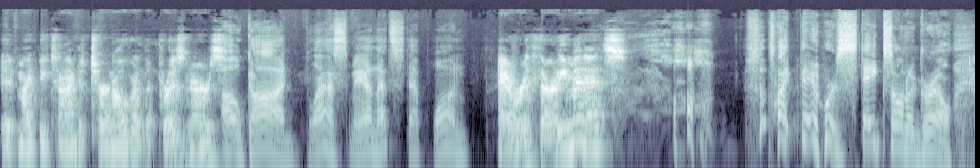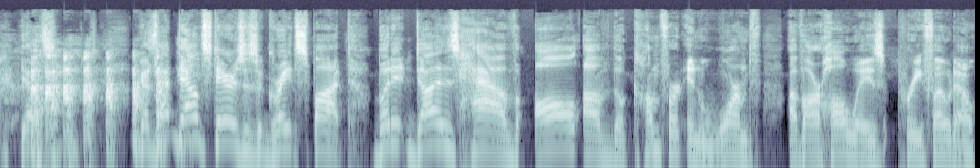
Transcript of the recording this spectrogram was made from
It might be time to turn over the prisoners Oh God, bless, man. That's step one. every thirty minutes. like they were steaks on a grill. Yes. Because that downstairs is a great spot, but it does have all of the comfort and warmth of our hallways pre photo.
